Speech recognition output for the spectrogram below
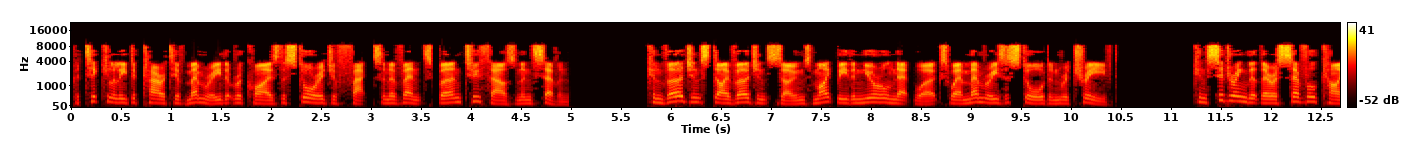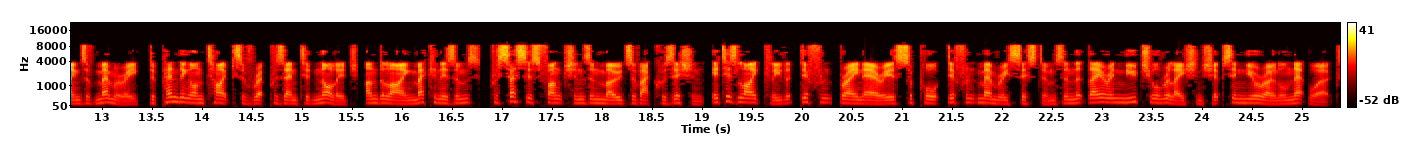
particularly declarative memory that requires the storage of facts and events. Byrne 2007. Convergence-divergence zones might be the neural networks where memories are stored and retrieved. Considering that there are several kinds of memory, depending on types of represented knowledge, underlying mechanisms, processes functions and modes of acquisition, it is likely that different brain areas support different memory systems and that they are in mutual relationships in neuronal networks.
